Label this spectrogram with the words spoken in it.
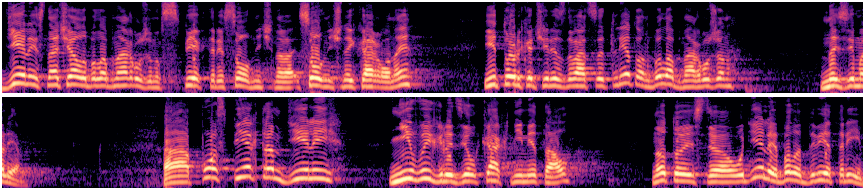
Гелий сначала был обнаружен в спектре солнечного, солнечной короны, и только через 20 лет он был обнаружен на Земле. А по спектрам гелий не выглядел как не металл, ну то есть э, у гелия было 2-3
